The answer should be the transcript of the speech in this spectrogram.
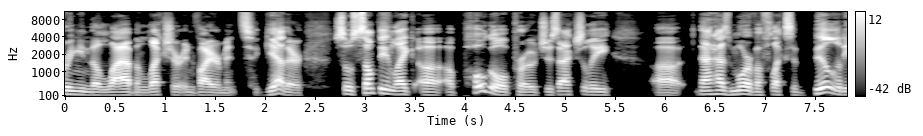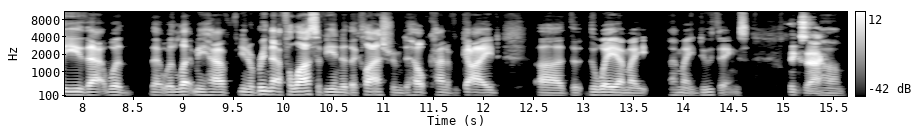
bringing the lab and lecture environment together. So something like a, a POGIL approach is actually uh, that has more of a flexibility that would that would let me have you know bring that philosophy into the classroom to help kind of guide uh, the the way I might I might do things. Exactly. Um,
